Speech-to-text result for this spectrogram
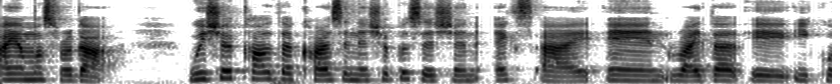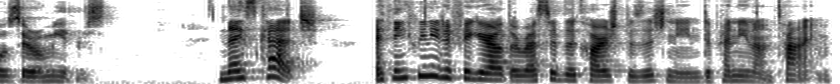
I almost forgot. We should call the car's initial position xi and write that it equals 0 meters. Nice catch! I think we need to figure out the rest of the car's positioning depending on time.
